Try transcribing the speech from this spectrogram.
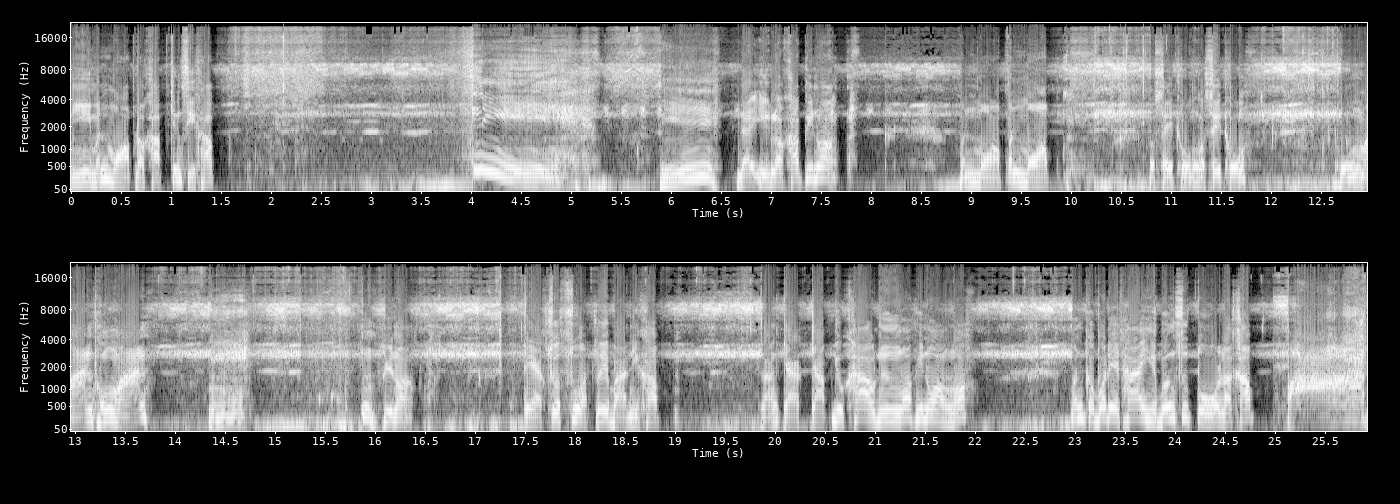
นี่มันหมอบแล้วครับจังสิครับ นี่ นี่ได้อีกแล้วครับพี่น้อง มันหมอบมันหมอบก็ใส่ถุงก็ใส่ถุงถุงหมานถุงหมานพี่น้องแตกสวดๆเลยบาทนี้ครับ หลังจากจับอยู่ข้าวหนึงเนาะพี่น้องเนาะ มันก็บ่ได้ทายให้เบิ่งสุดโตละครับปาด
